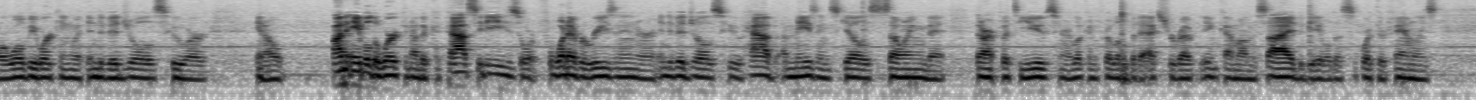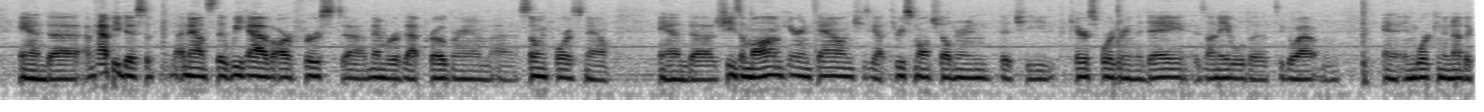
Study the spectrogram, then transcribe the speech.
where we'll be working with individuals who are, you know, unable to work in other capacities or for whatever reason, or individuals who have amazing skills sewing that, that aren't put to use and are looking for a little bit of extra income on the side to be able to support their families. And uh, I'm happy to announce that we have our first uh, member of that program uh, sewing for us now. And uh, she's a mom here in town. She's got three small children that she cares for during the day, is unable to, to go out and, and, and work in another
